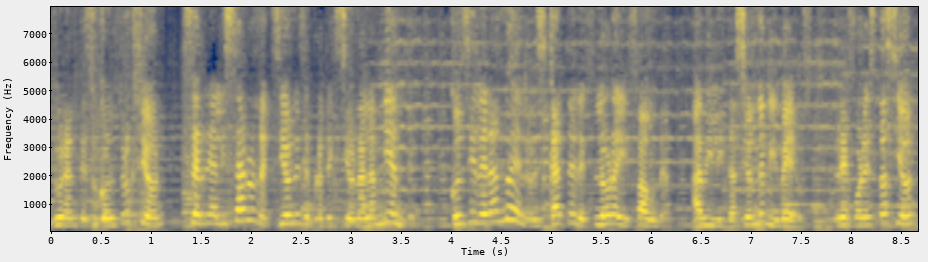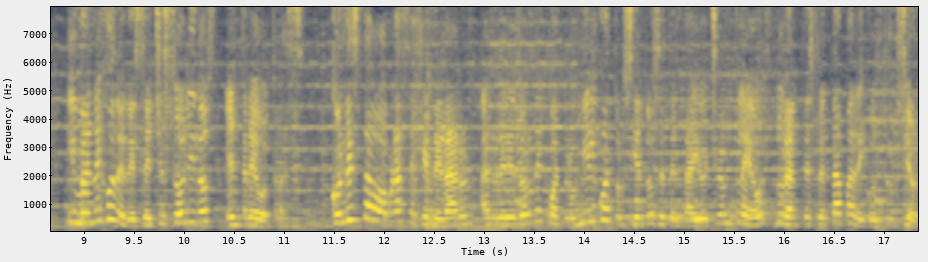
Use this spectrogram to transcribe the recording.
Durante su construcción, se realizaron acciones de protección al ambiente, considerando el rescate de flora y fauna, habilitación de viveros, reforestación y manejo de desechos sólidos, entre otras. Con esta obra se generaron alrededor de 4.478 empleos durante su etapa de construcción,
